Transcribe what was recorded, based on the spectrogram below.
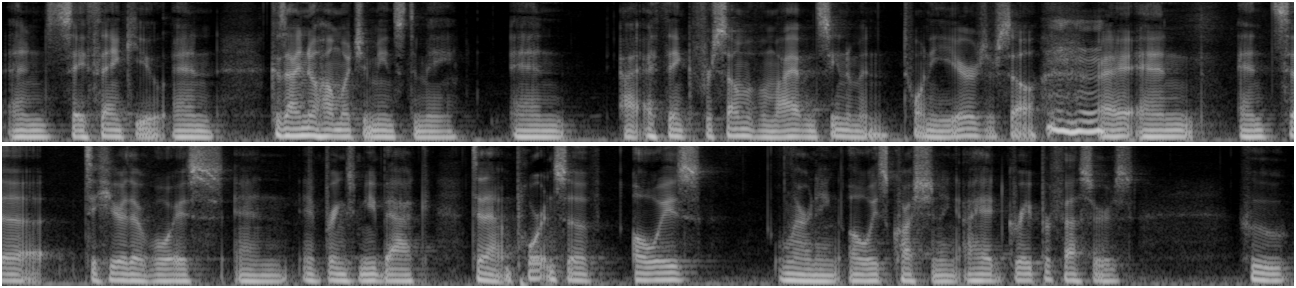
and say thank you, and because I know how much it means to me, and I, I think for some of them I haven't seen them in 20 years or so, mm-hmm. right? And and to to hear their voice, and it brings me back to that importance of always learning, always questioning. I had great professors who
